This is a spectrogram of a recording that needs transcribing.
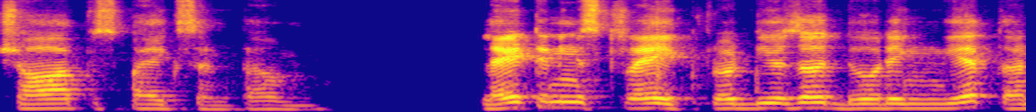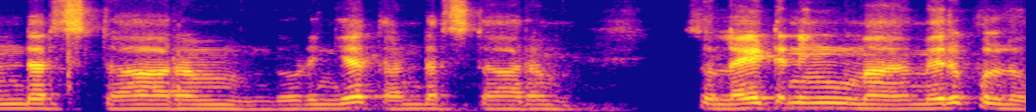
షార్ప్ స్పైక్స్ అంటాం. Lightning strike producer during a thunderstorm during a thunderstorm. So lightning మెరుపులు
